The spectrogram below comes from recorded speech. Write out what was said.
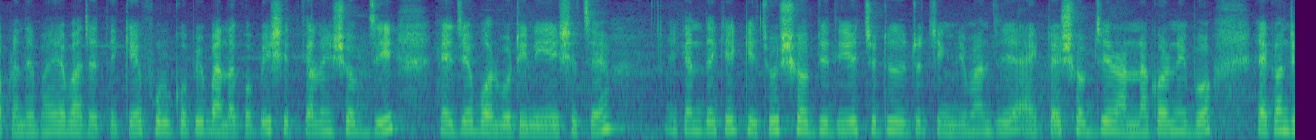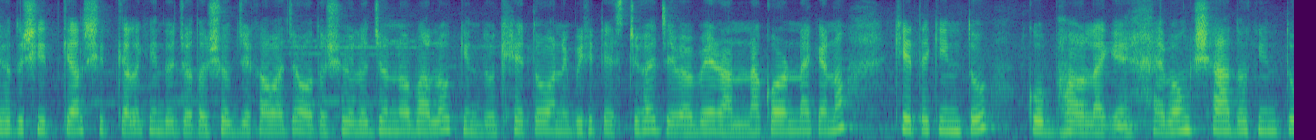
আপনাদের ভাইয়া বাজার থেকে ফুলকপি, বাঁধাকপি, শীতকালীন সবজি, এই যে বরবটি নিয়ে এসেছে। এখান থেকে কিছু সবজি দিয়ে ছোটো ছোটো চিংড়ি মাছ দিয়ে একটা সবজি রান্না করে নিব। এখন যেহেতু শীতকাল, শীতকালে কিন্তু যত সবজি খাওয়া যায় অত শরীরের জন্য ভালো, কিন্তু খেতেও অনেক বেশি টেস্টি হয়। যেভাবে রান্না করেন না কেন, খেতে কিন্তু খুব ভালো লাগে এবং স্বাদও কিন্তু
